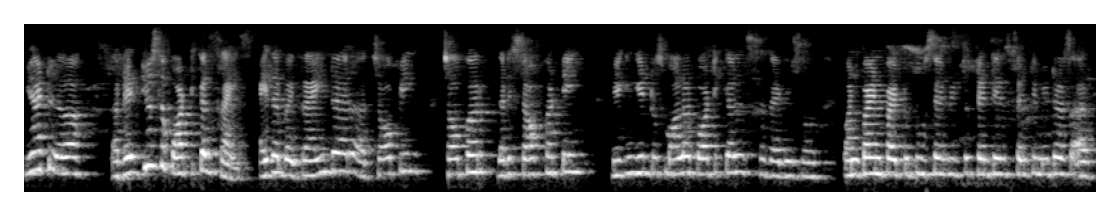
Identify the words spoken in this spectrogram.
you have to uh, reduce the particle size either by grinder, uh, chopping, chopper, that is soft cutting, making it to smaller particles, that is uh, 1.5 to 2 centimeters, 10 centimeters, are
